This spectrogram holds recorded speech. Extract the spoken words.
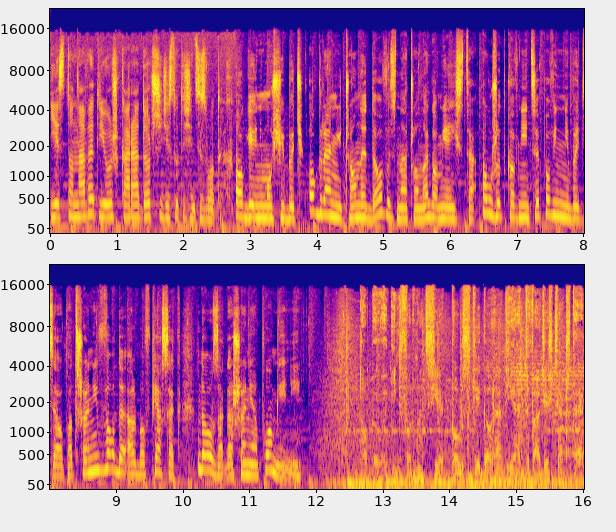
jest to nawet już kara do 30 tysięcy złotych. Ogień musi być ograniczony do wyznaczonego miejsca, a użytkownicy powinni być zaopatrzeni w wodę albo w piasek do zagaszenia płomieni. To były informacje Polskiego Radia 24.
